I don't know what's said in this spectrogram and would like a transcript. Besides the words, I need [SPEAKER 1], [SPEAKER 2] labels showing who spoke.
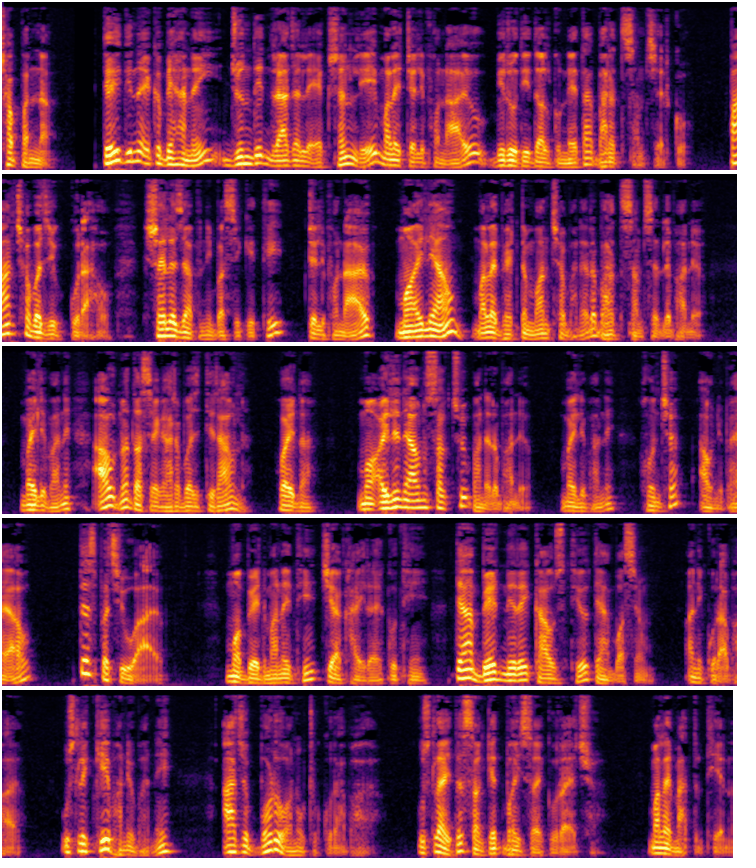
[SPEAKER 1] छप्पन्न। त्यही दिन एक बिहानै जुन दिन राजाले एक्सनले मलाई टेलिफोन आयो विरोधी दलको नेता भरत शमशेरको। पाँच छ बजेको कुरा हो। शैलजा पनि बसेकी थिए टेलिफोन आयो म अहिले आऊ मलाई भेट्न मन छ भनेर भरत शमशेरले भन्यो। मैले भने आऊ न दस एघार बजेतिर आऊ न। होइन म अहिले नै आउन सक्छु भनेर भन्यो। मैले भने हुन्छ आउने भए आऊ। त्यसपछि ऊ आयो। म बेडमा नै थिएँ चिया खाइरहेको थिएँ। त्यहाँ बेड निरै काउज थियो त्यहाँ बस्यौं अनि कुरा भयो। उसले के भन्यो भने आज बडो अनौठो कुरा भयो। उसलाई त संकेत भइसकेको रहेछ। मलाई मात्र थिएन।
